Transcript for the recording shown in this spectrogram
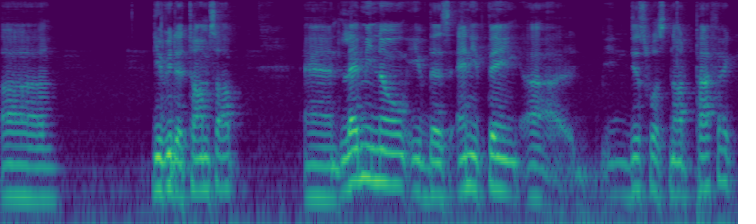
uh, give it a thumbs up and let me know if there's anything, uh, this was not perfect.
